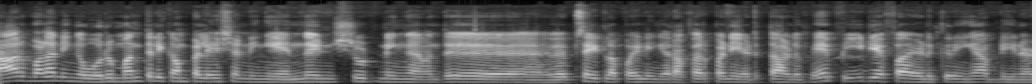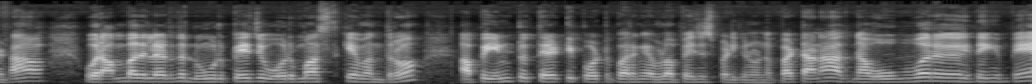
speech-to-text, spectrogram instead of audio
நார்மலாக நீங்கள் ஒரு மந்த்லி கம்பலேஷன் நீங்கள் எந்த இன்ஸ்டியூட் நீங்கள் வந்து வெப்சைட்டில் போய் நீங்கள் ரெஃபர் பண்ணி எடுத்தாலுமே பிடிஎஃபாக எடுக்கிறீங்க அப்படின்னா ஒரு ஐம்பதுலேருந்து நூறு பேஜ் ஒரு மாதத்துக்கே வந்துடும் அப்போ இன்ட்டு தேர்ட்டி போட்டு பாருங்கள் எவ்வளோ பேஜஸ் படிக்கணும்னு. பட் ஆனால் அது நான் ஒவ்வொரு இதையுமே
